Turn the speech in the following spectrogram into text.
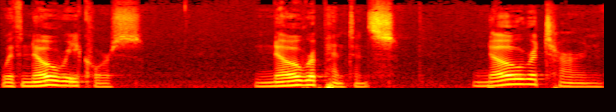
With no recourse, no repentance, no return,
